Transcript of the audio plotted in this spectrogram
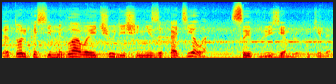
Да только семиглавое чудище не захотело сытную землю покидать.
